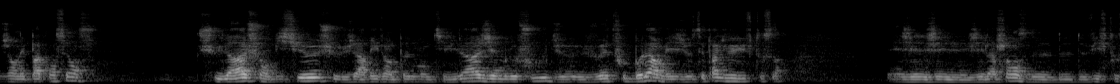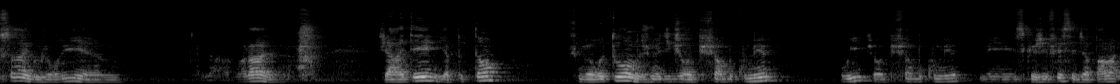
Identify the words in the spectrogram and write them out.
j'en ai pas conscience. Je suis là, je suis ambitieux, j'arrive un peu de mon petit village, j'aime le foot, je, veux être footballeur, mais je sais pas que je vais vivre tout ça. Et j'ai la chance de, vivre tout ça, et aujourd'hui, euh, bah, voilà, j'ai arrêté il y a peu de temps. Je me retourne, je me dis que j'aurais pu faire beaucoup mieux. Oui, j'aurais pu faire beaucoup mieux, mais ce que j'ai fait, c'est déjà pas mal.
